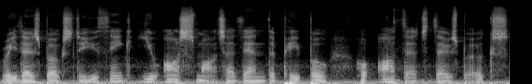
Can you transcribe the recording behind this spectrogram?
Read those books. Do you think you are smarter than the people who authored those books?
